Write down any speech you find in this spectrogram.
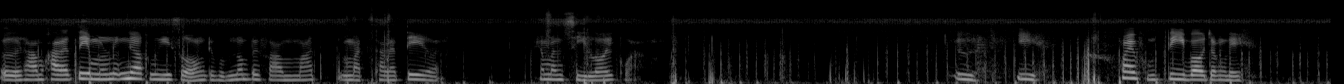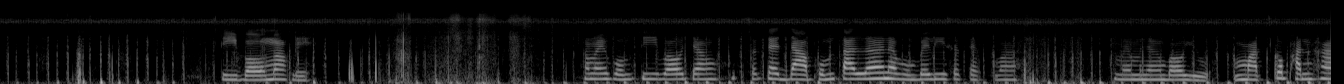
เออทำคาราเต้มันเงือกวีสองแต่ผมต้องไปฟาร์มมัดหมัดคาราเต้ก่อนให้มันสี่ร้อยกว่าเอออี ทำไมผมตีเบาจังเลย ตีเบามากเลยทำไมผมตีเบาจัง สเตตดาบผมตันแล้วนะ ผมไปรีสเตตมาทำไมมันยังเบาอยู่ หมัดก็พันห้า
